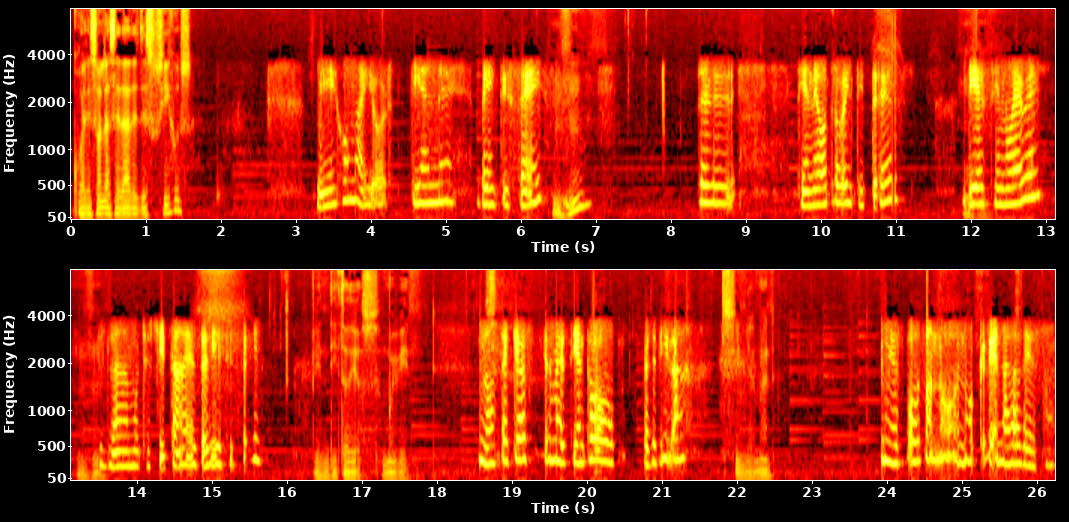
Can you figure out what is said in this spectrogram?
¿Cuáles son las edades de sus hijos? Mi hijo mayor tiene 26, Ujú. el- tiene otro 23, 19, y la muchachita es de 16. Bendito Dios, muy bien. No sé qué hacer, me siento perdida. Sí, mi hermana. Y mi esposo no, no cree nada de eso.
